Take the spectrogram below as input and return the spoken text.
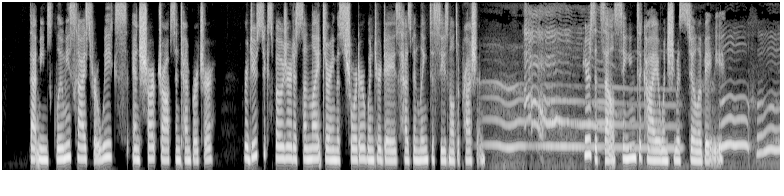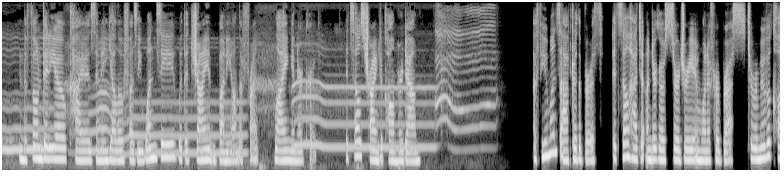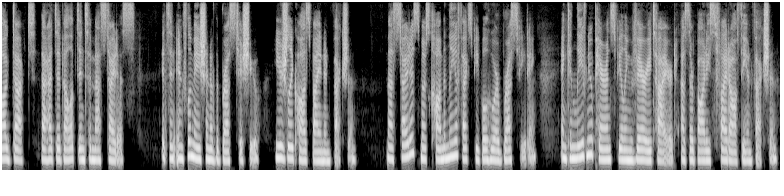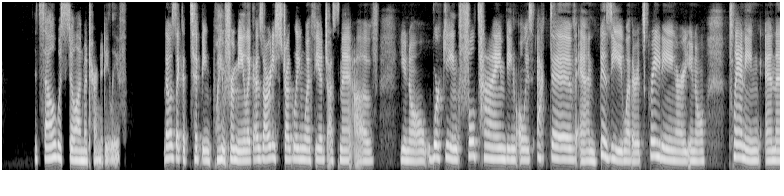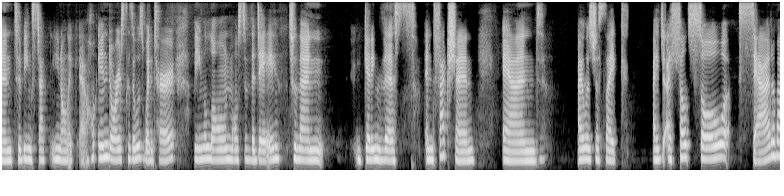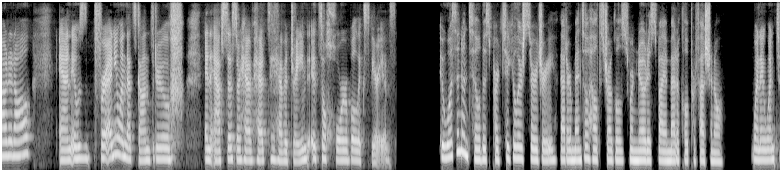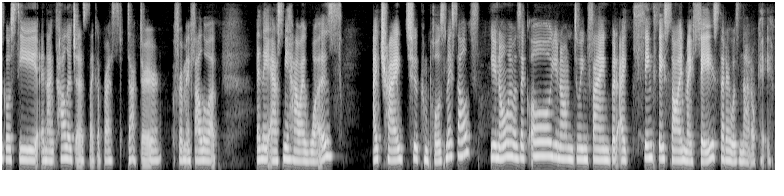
That means gloomy skies for weeks and sharp drops in temperature. Reduced exposure to sunlight during the shorter winter days has been linked to seasonal depression. Here's Itzel singing to Kaya when she was still a baby. In the phone video, Kaya is in a yellow fuzzy onesie with a giant bunny on the front, lying in her crib. Itzel's trying to calm her down. A few months after the birth, Itzel had to undergo surgery in one of her breasts to remove a clogged duct that had developed into mastitis. It's an inflammation of the breast tissue, usually caused by an infection. Mastitis most commonly affects people who are breastfeeding and can leave new parents feeling very tired as their bodies fight off the infection. Itzel was still on maternity leave that was like a tipping point for me. Like I was already struggling with the adjustment of, you know, working full time, being always active and busy, whether it's grading or, you know, planning, and then to being stuck, you know, like ho- indoors because it was winter, being alone most of the day, to then getting this infection. And I was just like, I, I felt so sad about it all. And it was for anyone that's gone through an abscess or have had to have it drained, it's a horrible experience. It wasn't until this particular surgery that her mental health struggles were noticed by a medical professional. When I went to go see an oncologist, like a breast doctor, for my follow up, and they asked me how I was, I tried to compose myself you know, I was like, oh, you know, I'm doing fine. But I think they saw in my face that I was not okay.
